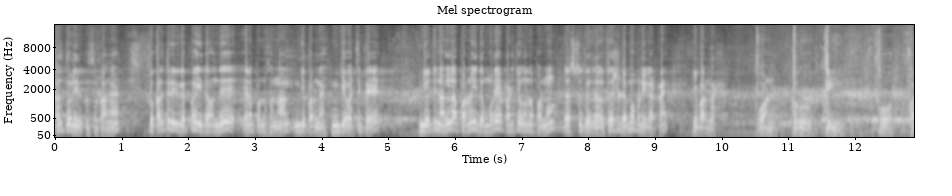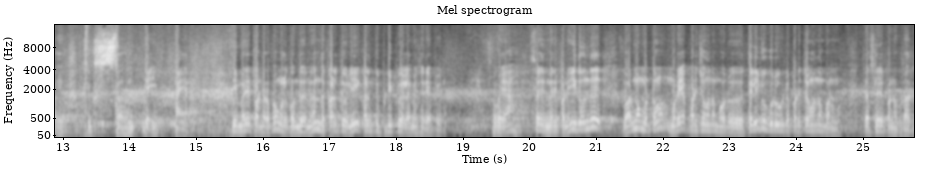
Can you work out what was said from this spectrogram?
கழுத்து வலி இருக்குன்னு சொல்கிறாங்க ஸோ கழுத்து வலி இருக்கப்போ இதை வந்து என்ன பண்ண சொன்னால் இங்கே பாருங்கள் இங்கே வச்சுட்டு இங்கே வச்சு நல்லா பண்ணணும். இதை முறையாக படித்தவங்க தான் பண்ணணும்? ஜஸ்ட் இது ஜஸ்ட் டெமோ பண்ணி காட்டுறேன். இங்கே பாருங்கள் one two three four five six seven eight nine இது மாதிரி பண்ணுறப்போ உங்களுக்கு வந்து என்ன இந்த கழுத்து வலி கழுத்து பிடிப்பு எல்லாமே சரியாக போயிடும். ஓகேயா சரி இது மாதிரி பண்ணி இது வந்து வர்மம் மட்டும் முறையாக படித்தவங்க தான் ஒரு தெளிவு குருக்கிட்ட படித்தவங்க தான் பண்ணணும்? ஜஸ்ட்லேயே பண்ணக்கூடாது.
